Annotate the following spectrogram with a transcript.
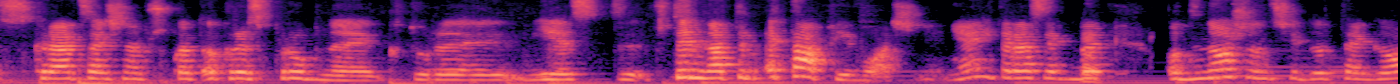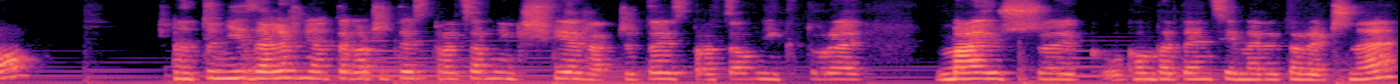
skracać na przykład okres próbny, który jest w tym, na tym etapie właśnie, nie? I teraz jakby Tak. odnosząc się do tego, no to niezależnie od tego, czy to jest pracownik świeżak, czy to jest pracownik, który ma już y, kompetencje merytoryczne,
